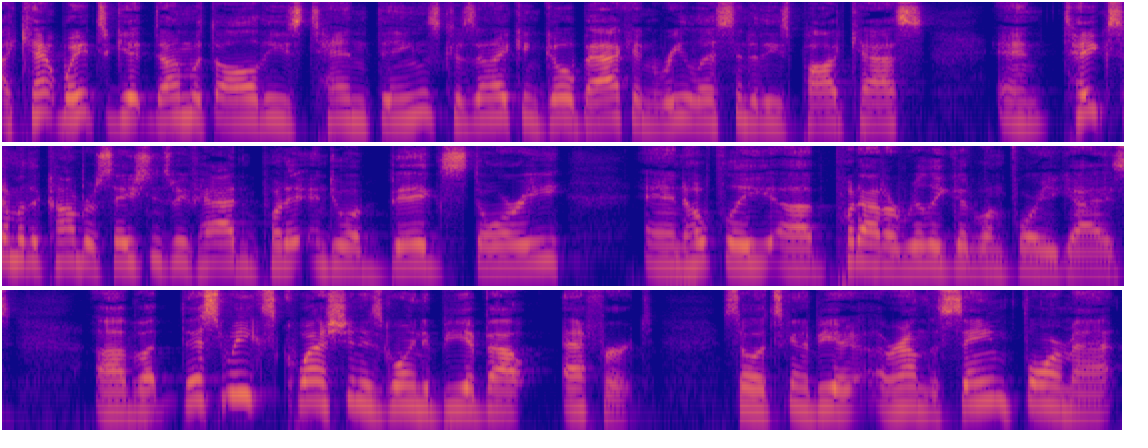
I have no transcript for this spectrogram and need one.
I can't wait to get done with all these 10 things because then I can go back and re listen to these podcasts and take some of the conversations we've had and put it into a big story and hopefully uh, put out a really good one for you guys. Uh, but this week's question is going to be about effort. So it's going to be around the same format.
